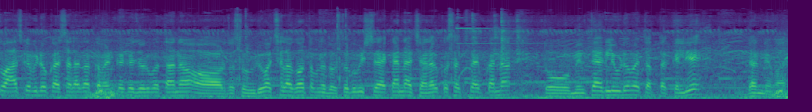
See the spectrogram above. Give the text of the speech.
दोस्तों, आज का वीडियो कैसा लगा कमेंट करके ज़रूर बताना। और दोस्तों, वीडियो अच्छा लगा तो अपने दोस्तों को भी शेयर करना चैनल को सब्सक्राइब करना। तो मिलते हैं अगली वीडियो में, तब तक के लिए धन्यवाद।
